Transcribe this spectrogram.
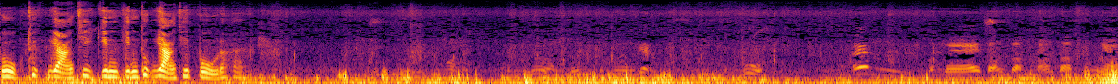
ปลูกทุกอย่างที่กินกินทุกอย่างที่ปลูกนะคะสอนงาน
